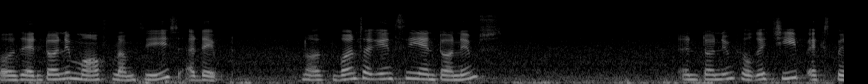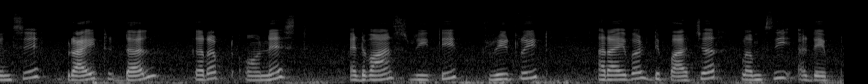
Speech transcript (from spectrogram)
uh, the antonym of clumsy is adept. Now once again see antonyms antonyms okay cheap expensive bright dull corrupt honest advanced retreat retreat arrival departure clumsy adept.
